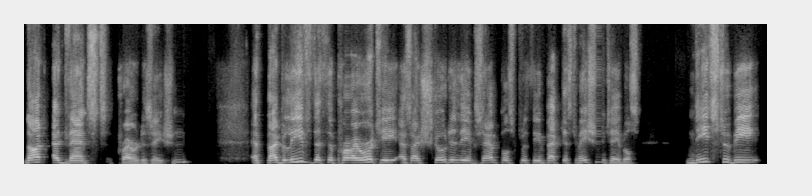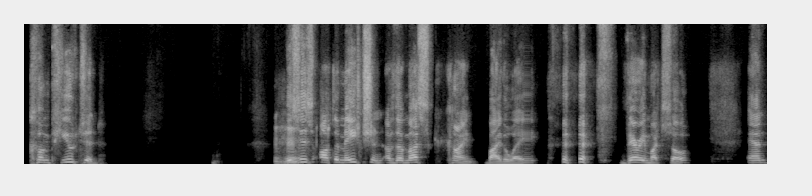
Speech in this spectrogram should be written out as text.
not advanced prioritization. And I believe that the priority, as I showed in the examples with the impact estimation tables, needs to be computed. Mm-hmm. This is automation of the Musk kind, by the way. very much so. And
